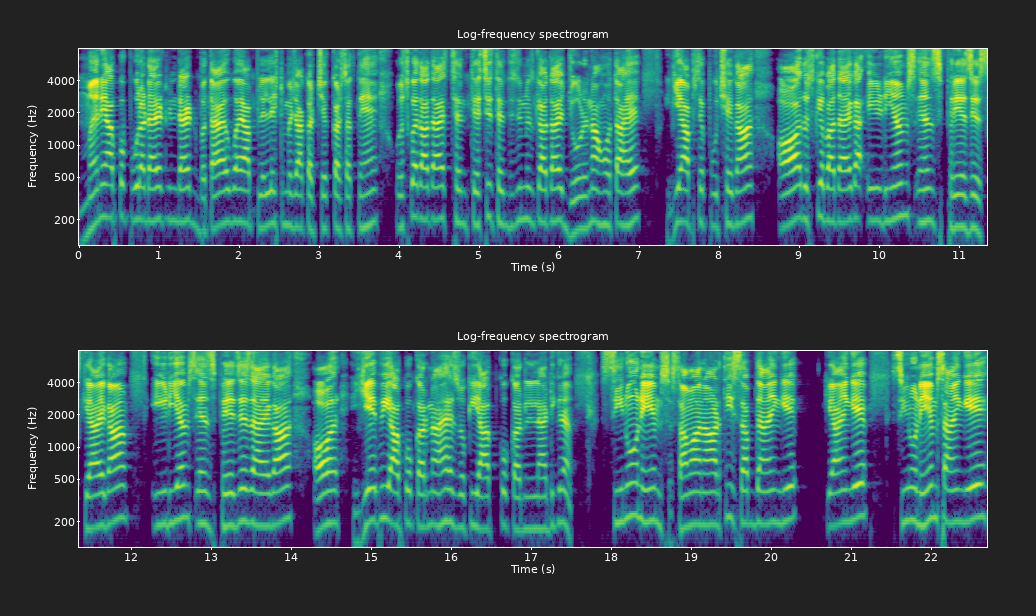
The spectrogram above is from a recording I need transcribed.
मैंने आपको पूरा डायरेक्ट इनडायरेक्ट बताया हुआ है, आप प्लेलिस्ट में जाकर चेक कर सकते हैं। उसके बाद आता है सेंथेसिस सेंथेसिस में क्या होता है? जोड़ना होता है, ये आपसे पूछेगा। और उसके बाद आएगा ईडियम्स एंड फ्रेजेस क्या आएगा? ईडियम्स एंड फ्रेजेस आएगा। और ये भी आपको करना है, जो कि आपको कर लेना है, ठीक है ना? सीनोनेम्स समानार्थी शब्द आएँगे। क्या आएँगे? सीनोनेम्स आएँगे,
